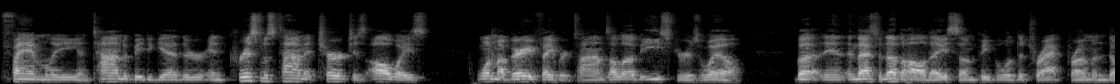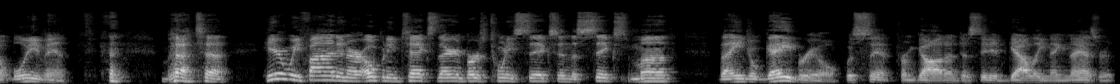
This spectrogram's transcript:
family and time to be together. And Christmas time at church is always one of my very favorite times. I love Easter as well. But and, and that's another holiday some people will detract from and don't believe in. but uh, here we find in our opening text there in verse 26 in the sixth month, the angel Gabriel was sent from God unto a city of Galilee named Nazareth.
